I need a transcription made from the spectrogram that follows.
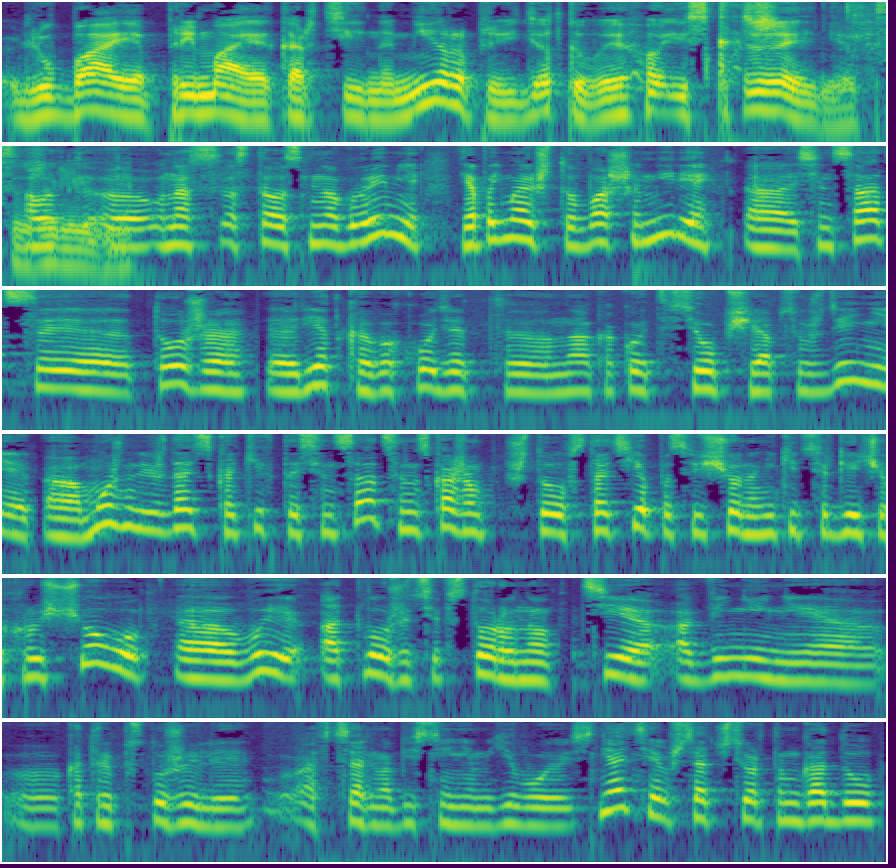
Любая прямая картина мира приведет к его искажению, к сожалению. А вот, э, у нас осталось немного времени. Я понимаю, что в вашем мире э, сенсации тоже э, редко выходят э, на какое-то всеобщее обсуждение. Э, можно ли ждать каких-то сенсаций? Ну, скажем, что в статье, посвященной Никите Сергеевичу Хрущеву, э, вы отложите в сторону те обвинения, э, которые послужили официальным объяснением объяснением его снятия в 1964 году,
